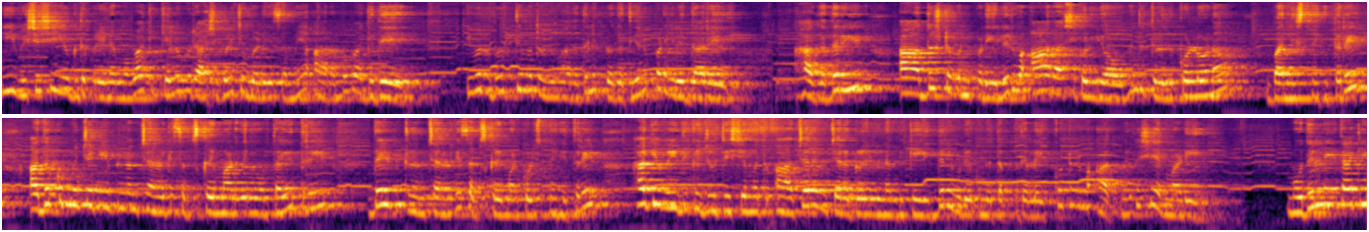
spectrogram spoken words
ಈ ವಿಶೇಷ ಯೋಗದ ಪರಿಣಾಮವಾಗಿ ಕೆಲವು ರಾಶಿಗಳಿಗೆ ಒಳ್ಳೆಯ ಸಮಯ ಆರಂಭವಾಗಿದೆ. ಇವರು ವೃತ್ತಿ ಮತ್ತು ವ್ಯವಹಾರದಲ್ಲಿ ಪ್ರಗತಿಯನ್ನು ಪಡೆಯಲಿದ್ದಾರೆ. ಹಾಗಾದರೆ ಆ ಅದೃಷ್ಟವನ್ನು ಪಡೆಯಲಿರುವ ಆ ರಾಶಿಗಳು ಯಾವುವೆಂದು ತಿಳಿದುಕೊಳ್ಳೋಣ? ಬನ್ನಿ ಸ್ನೇಹಿತರೆ. ಅದಕ್ಕೂ ಮುಂಚೆ ನೀವು ನಮ್ಮ ಚಾನಲ್ಗೆ ಸಬ್ಸ್ಕ್ರೈಬ್ ಮಾಡದೆ ನೋಡ್ತಾ ಇದ್ರಿ ದಯವಿಟ್ಟು ನಮ್ಮ ಚಾನಲ್ಗೆ ಸಬ್ಸ್ಕ್ರೈಬ್ ಮಾಡಿಕೊಳ್ಳಿ ಸ್ನೇಹಿತರೆ. ಹಾಗೆ ವೈದಿಕ ಜ್ಯೋತಿಷ್ಯ ಮತ್ತು ಆಚಾರ ವಿಚಾರಗಳಲ್ಲಿ ನಂಬಿಕೆ ಇದ್ದರೆ ವಿಡಿಯೋಗೊಂದು ತಪ್ಪದೆ ಲೈಕ್ ಕೊಟ್ಟು ನಮ್ಮ ಆತ್ಮೀಯರಿಗೆ ಶೇರ್ ಮಾಡಿ. ಮೊದಲನೆಯದಾಗಿ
